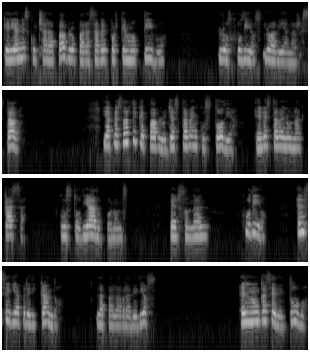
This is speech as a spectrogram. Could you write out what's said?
querían escuchar a Pablo para saber por qué motivo los judíos lo habían arrestado. Y a pesar de que Pablo ya estaba en custodia, él estaba en una casa custodiado por un personal judío, él seguía predicando la palabra de Dios. Él nunca se detuvo.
